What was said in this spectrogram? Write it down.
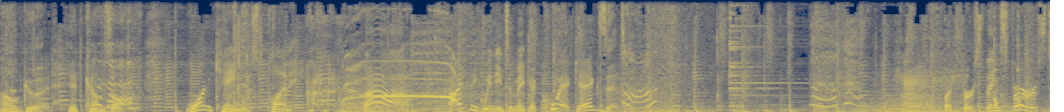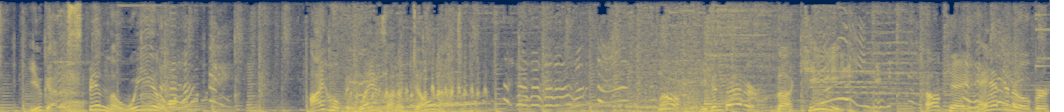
Oh good, it comes off. One cane is plenty. Ah! I think we need to make a quick exit. But first things first, you gotta spin the wheel. I hope it lands on a donut. Oh, even better, the key. Okay, hand it over.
